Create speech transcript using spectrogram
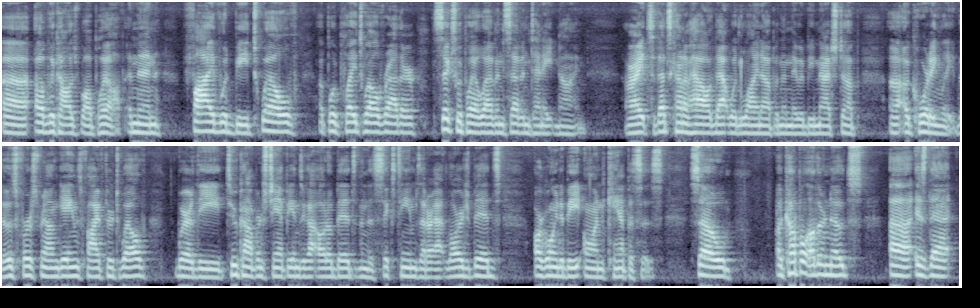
uh, of the college football playoff. And then Five would be 12, uh, would play 12 rather. Six would play 11, 7, 10, 8, 9. All right, so that's kind of how that would line up, and then they would be matched up uh, accordingly. Those first round games, 5 through 12, where the two conference champions got auto bids, and then the six teams that are at large bids are going to be on campuses. So, a couple other notes uh, is that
